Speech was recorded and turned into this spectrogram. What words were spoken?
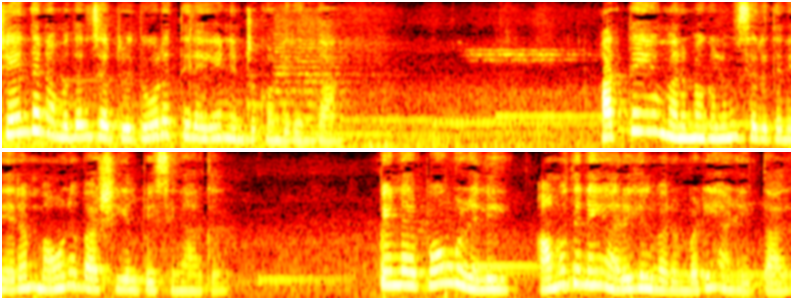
சேந்தன் அமுதன் சற்று தூரத்திலேயே நின்று கொண்டிருந்தான். அத்தையும் மருமகளும் சிறிது நேரம் மௌன பாஷையில் பேசினார்கள். பின்னர் பூங்குழலி அமுதனை அருகில் வரும்படி அழைத்தாள்.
